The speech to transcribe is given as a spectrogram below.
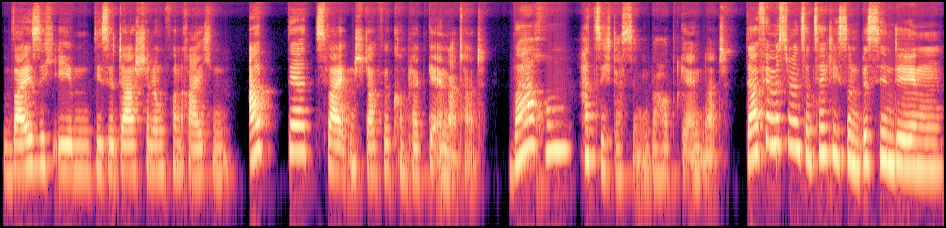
weil sich eben diese Darstellung von Reichen ab der zweiten Staffel komplett geändert hat. Warum hat sich das denn überhaupt geändert? Dafür müssen wir uns tatsächlich so ein bisschen den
